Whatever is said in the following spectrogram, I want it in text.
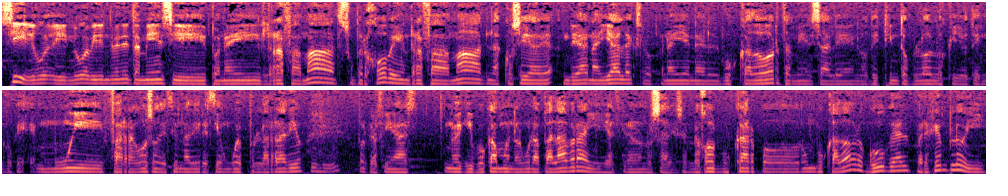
Sí, y luego, evidentemente también si ponéis Rafa Amat, súper joven, Rafa Amat, las cosillas de, de Ana y Alex, lo ponéis en el buscador, también salen los distintos blogs los que yo tengo, que es muy farragoso decir una dirección web por la radio, porque al final nos equivocamos en alguna palabra y al final no nos sale. Es mejor buscar por un buscador, Google, por ejemplo, y,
